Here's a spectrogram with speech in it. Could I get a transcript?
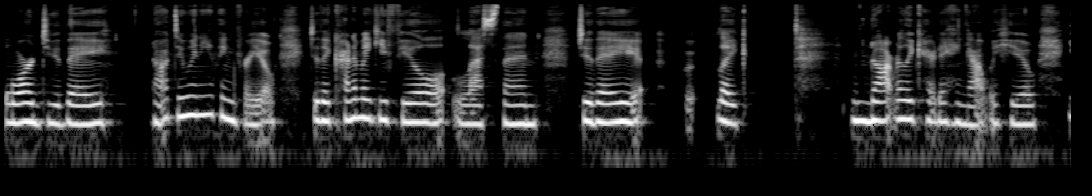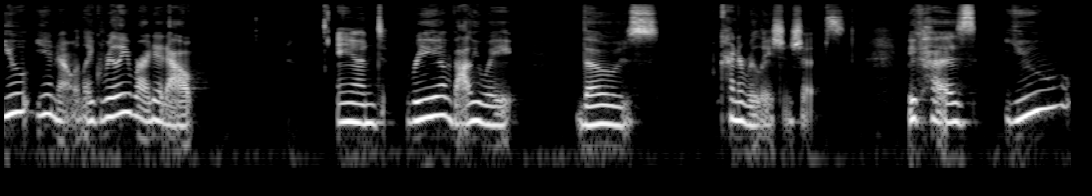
Or do they not do anything for you? Do they kind of make you feel less than? Do they uh, like not really care to hang out with you? You you know, like really write it out and reevaluate those kind of relationships because you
